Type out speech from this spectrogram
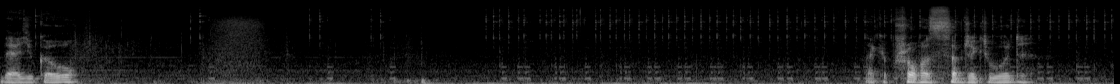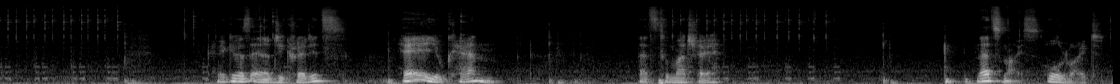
There you go. Like a proper subject would. Can you give us energy credits? Hey, you can. That's too much, eh? That's nice. Alright. No,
